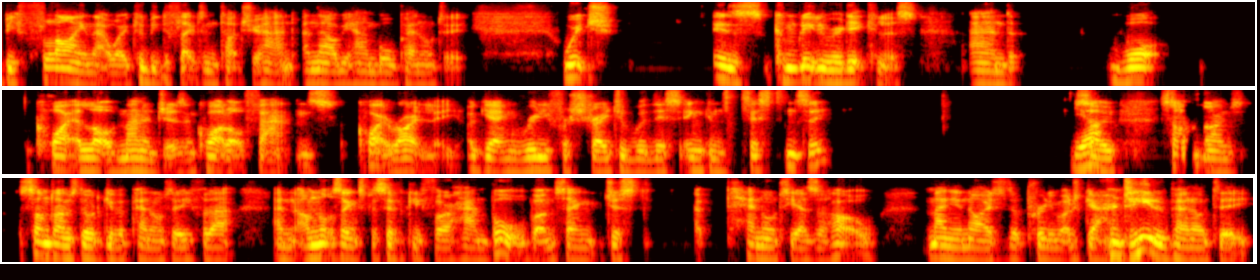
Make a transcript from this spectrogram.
be flying that way. It could be deflected and touch your hand, and that would be handball penalty, which is completely ridiculous. And what quite a lot of managers and quite a lot of fans, quite rightly, are getting really frustrated with this inconsistency. Yeah. So sometimes sometimes they would give a penalty for that, and I'm not saying specifically for a handball, but I'm saying just a penalty as a whole. Man United are pretty much guaranteed a penalty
